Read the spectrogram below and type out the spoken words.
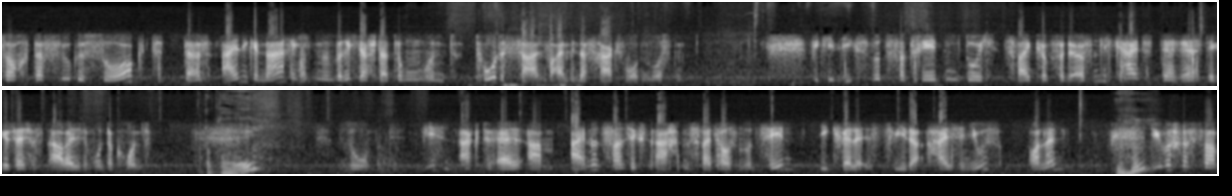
doch dafür gesorgt, dass einige Nachrichten und Berichterstattungen und Todeszahlen vor allem hinterfragt worden mussten. Wikileaks wird vertreten durch zwei Köpfe der Öffentlichkeit, der Rest der Gesellschaft arbeitet im Untergrund. Okay. So, wir sind aktuell am 21.08.2010. Die Quelle ist wieder Heise News online. Mhm. Die Überschrift war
